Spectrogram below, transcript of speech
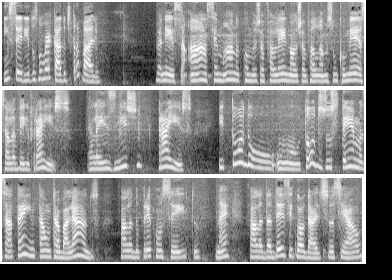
inseridos no mercado de trabalho. Vanessa, a semana, como eu já falei, nós já falamos no começo, ela veio para isso. Ela existe para isso e todo o, todos os temas até então trabalhados fala do preconceito, né? Fala da desigualdade social,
